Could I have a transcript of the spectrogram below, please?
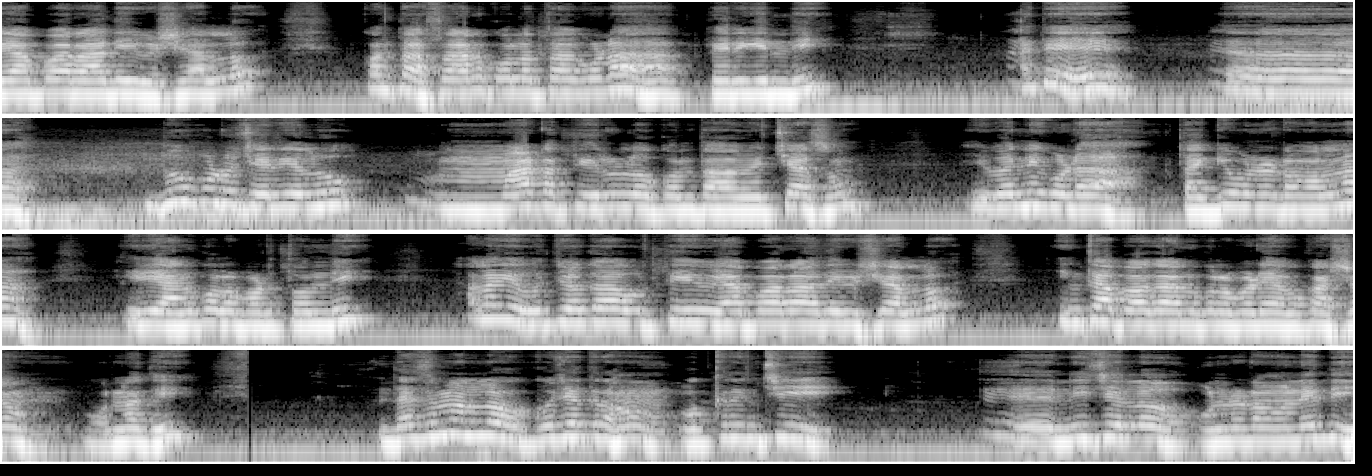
వ్యాపారాది విషయాల్లో కొంత సానుకూలత కూడా పెరిగింది. అయితే దూకుడు చర్యలు మాట తీరులో కొంత వ్యత్యాసం ఇవన్నీ కూడా తగ్గి ఉండటం వలన ఇది అనుకూలపడుతుంది. అలాగే ఉద్యోగ వృత్తి వ్యాపారాది విషయాల్లో ఇంకా బాగా అనుకూలపడే అవకాశం ఉన్నది. దశమంలో కుజగ్రహం వక్రించి నీచెలో ఉండడం అనేది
